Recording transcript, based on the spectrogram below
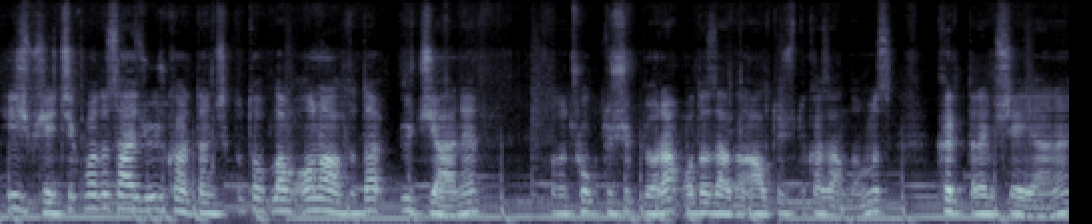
hiçbir şey çıkmadı. Sadece 3 karttan çıktı. Toplam 16'da 3 yani. O da çok düşük bir oran. O da zaten altı üstü kazandığımız 40 lira bir şey yani.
